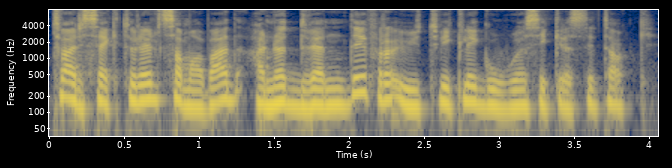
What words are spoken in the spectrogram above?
Tverrsektorielt samarbeid er nødvendig for å utvikle gode sikkerhetstiltak.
